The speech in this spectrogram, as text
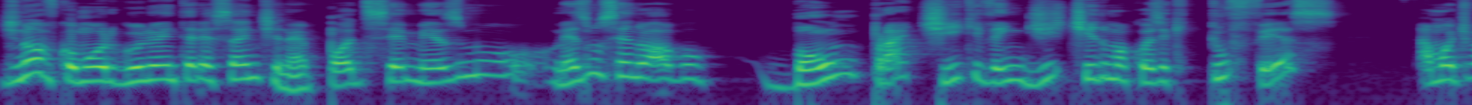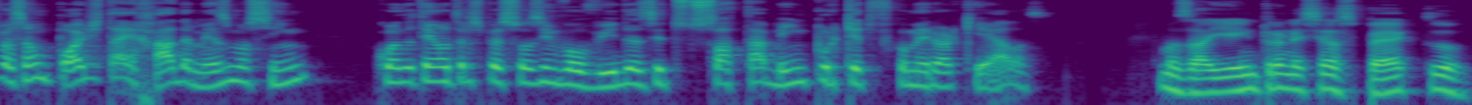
De novo, como orgulho é interessante, né? Pode ser mesmo, mesmo sendo algo bom pra ti, que vem de ti, de uma coisa que tu fez, a motivação pode estar tá errada mesmo assim, quando tem outras pessoas envolvidas e tu só tá bem porque tu ficou melhor que elas. Mas aí entra nesse aspecto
